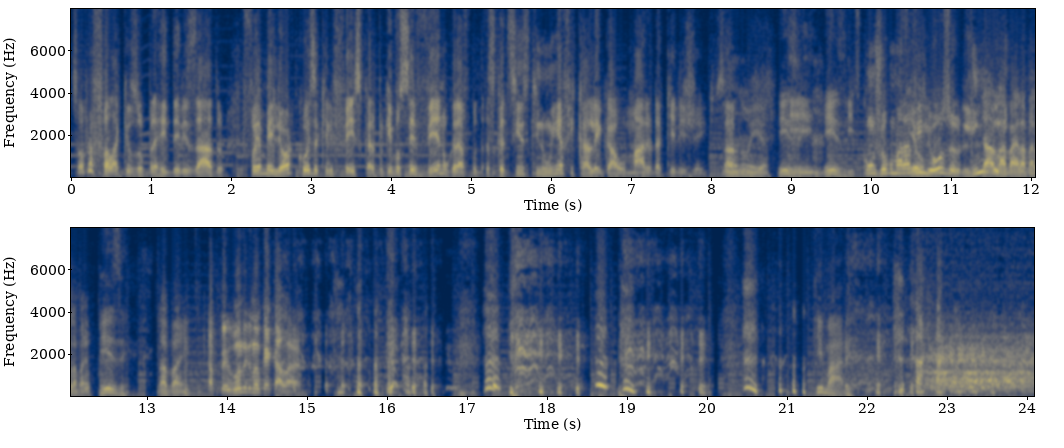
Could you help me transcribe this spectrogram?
só pra falar que usou pré-renderizado. Foi a melhor coisa que ele fez, cara. Porque você vê no gráfico das cutscenes que não ia ficar legal o Mario daquele jeito, não, sabe? não ia. Easy, easy, E ficou um jogo maravilhoso, lindo. Já, lá lindo, vai, lá vai, lá vai. easy. Lá vai. A pergunta que não quer calar. Que Mario.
